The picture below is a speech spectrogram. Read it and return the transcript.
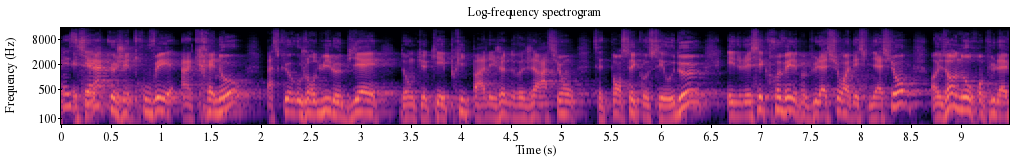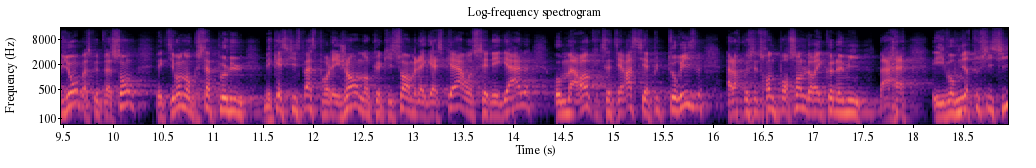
Et c'est là que j'ai trouvé un créneau, parce qu'aujourd'hui, le biais donc qui est pris par les jeunes de votre génération, c'est de penser qu'au CO2 et de laisser crever les populations à destination en disant nous on prend plus l'avion parce que de toute façon, effectivement, donc ça pollue. Mais qu'est-ce qui se passe pour les gens donc qui sont à Madagascar, au Sénégal, au Maroc, etc. S'il n'y a plus de tourisme, alors que c'est 30% de leur économie, bah, ils vont venir tous ici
